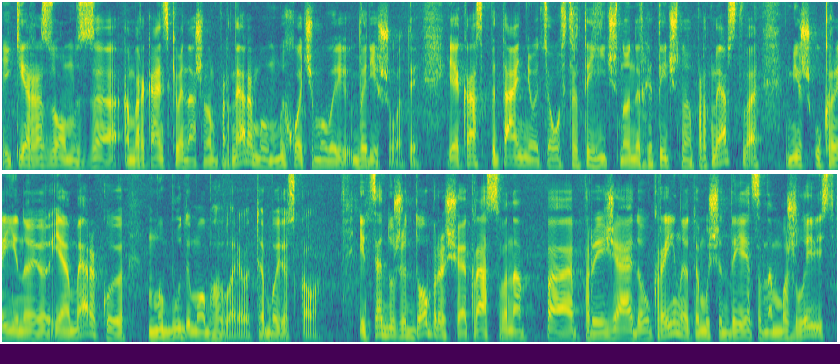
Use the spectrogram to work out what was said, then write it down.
які разом з американськими нашими партнерами ми хочемо вирішувати. І якраз питання цього стратегічного енергетичного партнерства між Україною і Америкою ми будемо обговорювати обов'язково. І це дуже добре, що якраз вона е, приїжджає до України, тому що дається нам можливість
